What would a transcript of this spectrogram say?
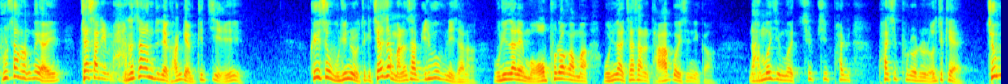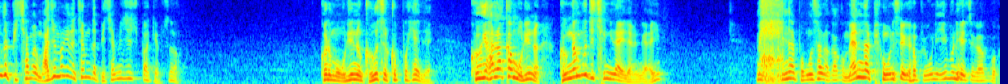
불쌍한 거야. 이. 재산이 많은 사람들에 관계없겠지. 그래서 우리는 어떻게 재산 많은 사람 일부분이잖아. 우리나라에 뭐 5%가 막 우리나라 재산을 다 갖고 있으니까 나머지 뭐 70, 80%는 어떻게 해? 전부 다 비참해. 마지막에는 전부 다 비참해질 수밖에 없어. 그러면 우리는 그것을 극복해야 돼. 그게 하락하면 우리는 건강부터 챙겨놔야 되는 거야. 이. 맨날 보건소나 가고 맨날 병원에 가고 병원에 입원해서 가고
